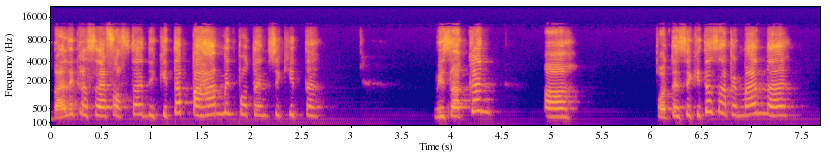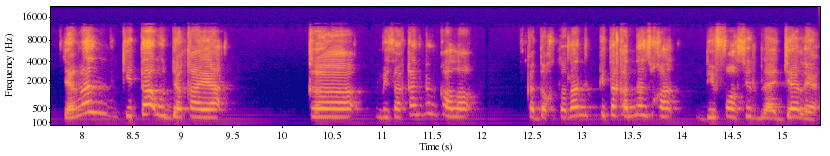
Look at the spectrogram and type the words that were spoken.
balik ke self love tadi kita pahamin potensi kita. Misalkan uh, potensi kita sampai mana? Jangan kita udah kayak ke misalkan kan kalau kedokteran kita kan suka di fosil belajar ya.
